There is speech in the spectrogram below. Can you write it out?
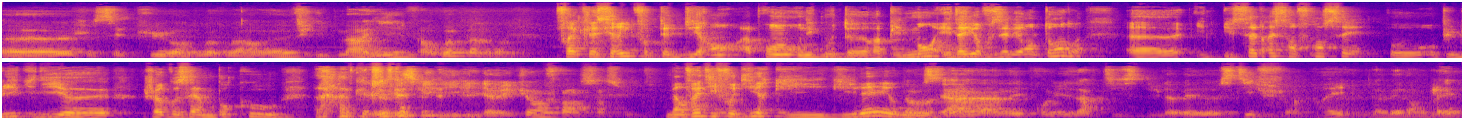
euh, je ne sais plus, on doit voir euh, Philippe Marie, enfin, on voit plein de monde. Franck Lasséric, il faut peut-être dire, en- après on, écoute euh, rapidement, et d'ailleurs vous allez entendre, euh, il, il s'adresse en français au, au public, il dit euh, Je vous aime beaucoup. Parce qu'il il a vécu en France ensuite. Mais en fait, il faut dire qui, qui il est. Ou... C'est un, un des premiers artistes du label Stiff, Oui. le label anglais.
